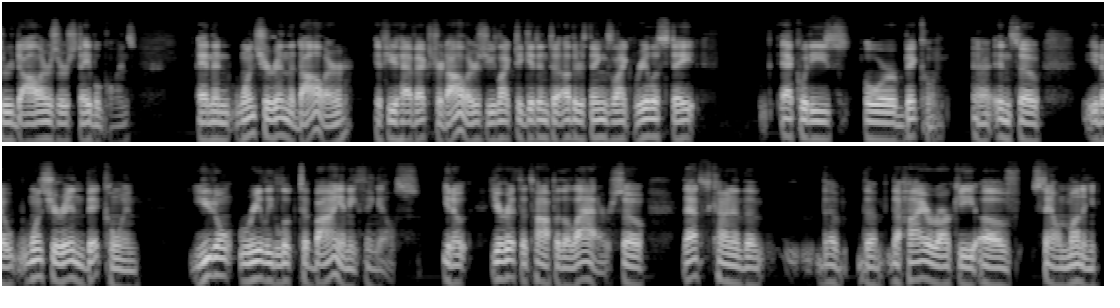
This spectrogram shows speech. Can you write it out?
through dollars or stable coins. And then once you're in the dollar, if you have extra dollars, you like to get into other things like real estate, equities, or Bitcoin. Uh, and so, you know, once you're in Bitcoin, you don't really look to buy anything else. You know, you're at the top of the ladder. So that's kind of the the the, the hierarchy of sound money.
